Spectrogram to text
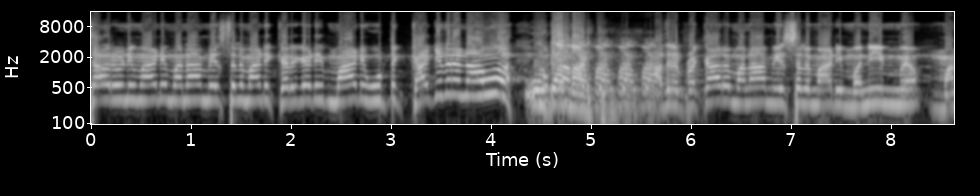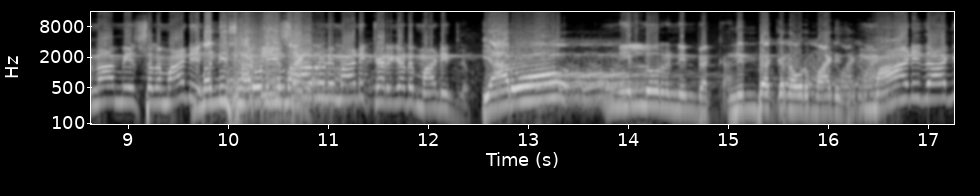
ಸಾರುಣಿ ಮಾಡಿ ಮನ ಮೀಸಲು ಮಾಡಿ ಕರಿಗಡಿ ಮಾಡಿ ಊಟಕ್ಕೆ ಹಾಕಿದ್ರೆ ನಾವು ಊಟ ಮಾಡ್ತೀವಿ. ಅದರ ಪ್ರಕಾರ ಮನ ಮೀಸಲು ಮಾಡಿ ಮನಿ ಮನ ಮೀಸಲು ಮಾಡಿ ಮನಿ ಸಾರುಣಿ ಮಾಡಿ. ಸಾರುಣಿ ಮಾಡಿ ಕರಿಗಡೆ ಮಾಡಿದ್ಲು. ಯಾರು? ನಿಲ್ಲೂರು ನಿಂಬೆಕ್ಕ. ನಿಂಬೆಕ್ಕನವ್ರು ಮಾಡಿದ್ರು. ಮಾಡಿದಾಗ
